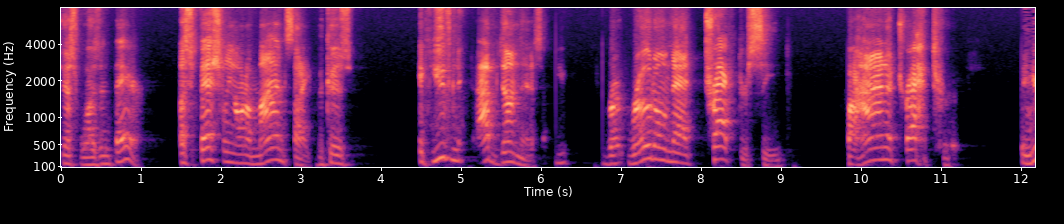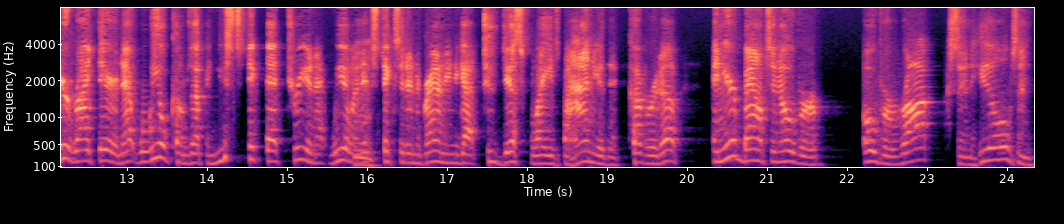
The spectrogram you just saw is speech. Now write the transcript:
just wasn't there, especially on a mine site, because if you've I've done this, you rode on that tractor seat behind a tractor and you're right there and that wheel comes up and you stick that tree in that wheel and mm. it sticks it in the ground and you got two disc blades behind you that cover it up and you're bouncing over over rocks and hills and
